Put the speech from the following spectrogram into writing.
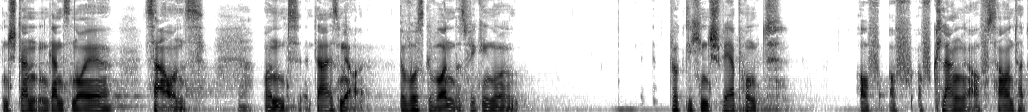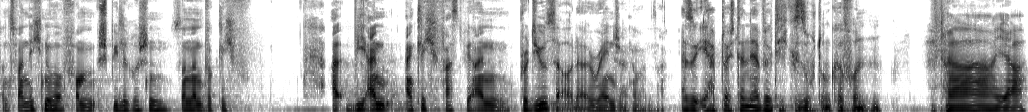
entstanden ganz neue Sounds. Ja. Und da ist mir bewusst geworden, dass Vikingo wirklich einen Schwerpunkt auf, auf, auf Klang, auf Sound hat. Und zwar nicht nur vom Spielerischen, sondern wirklich wie ein, eigentlich fast wie ein Producer oder Arranger, kann man sagen. Also ihr habt euch dann ja wirklich gesucht und gefunden. Ah, ja.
